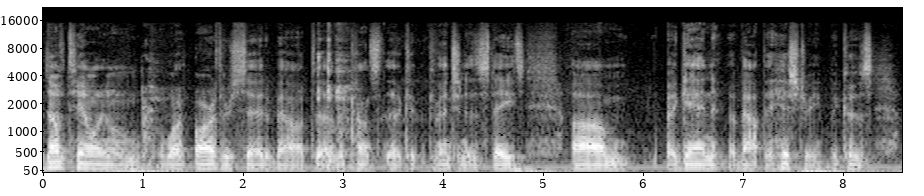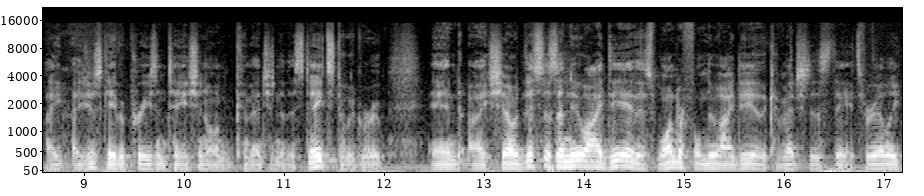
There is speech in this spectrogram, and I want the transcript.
Dovetailing on what Arthur said about uh, the uh, Convention of the States, um, again about the history because I, I just gave a presentation on Convention of the States to a group, and I showed this is a new idea, this wonderful new idea, the Convention of the States. Really,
